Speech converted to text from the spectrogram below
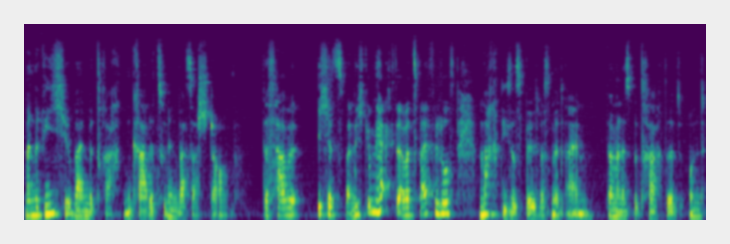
man rieche beim Betrachten geradezu den Wasserstaub. Das habe ich jetzt zwar nicht gemerkt, aber zweifellos macht dieses Bild was mit einem, wenn man es betrachtet. Und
